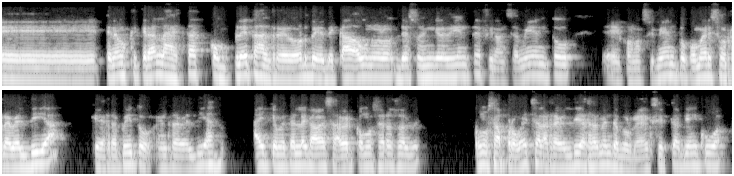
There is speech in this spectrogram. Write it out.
eh, tenemos que crear las stacks completas alrededor de, de, cada uno de esos ingredientes, financiamiento, eh, conocimiento, comercio, rebeldía, que repito, en rebeldía hay que meterle cabeza a ver cómo se resuelve, cómo se aprovecha la rebeldía realmente, porque existe aquí en Cuba.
